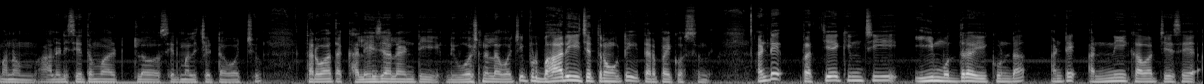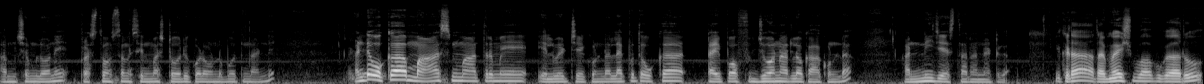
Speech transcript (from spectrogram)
మనం ఆల్రెడీ సీతం వాటిలో సినిమాలు చెట్టు అవ్వచ్చు తర్వాత కలేజా లాంటి డివోషనల్ అవ్వచ్చు. ఇప్పుడు భారీ చిత్రం ఒకటి తెరపైకి వస్తుంది. అంటే ప్రత్యేకించి ఈ ముద్ర వేయకుండా అంటే అన్నీ కవర్ చేసే అంశంలోనే ప్రస్తుతం వస్తున్న సినిమా స్టోరీ కూడా ఉండబోతుందండి. అంటే ఒక మాస్ మాత్రమే ఎలివేట్ చేయకుండా లేకపోతే ఒక టైప్ ఆఫ్ జోనర్లో కాకుండా అన్నీ చేస్తారన్నట్టుగా. ఇక్కడ రమేష్ బాబు గారు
